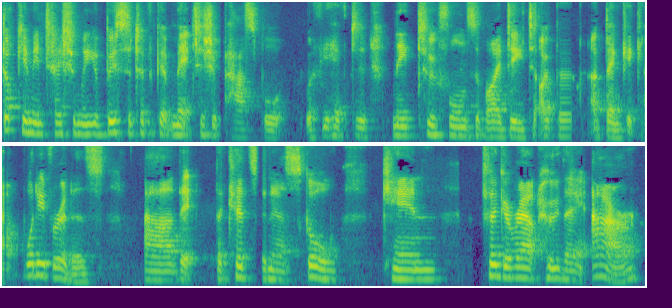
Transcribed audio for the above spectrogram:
documentation where your birth certificate matches your passport, if you have to need two forms of ID to open a bank account, whatever it is, uh, that the kids in our school can figure out who they are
